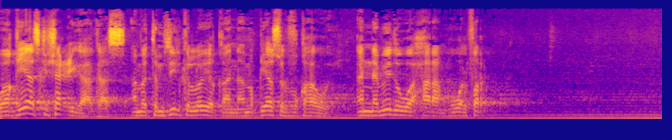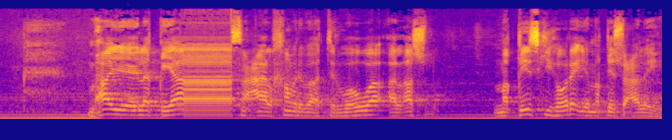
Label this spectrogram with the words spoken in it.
waa qiyaaska sharcigaah kaas ama tamhiilka loo yaqaano ama qiyaas اlfuqaha wey annebidu waa xaraam huwa alfarc maxaa yeelay qiyaasan cala alkhamri baa tiri wahuwa alaslu. Maqiiskii hore iyo maqiisu calayhi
